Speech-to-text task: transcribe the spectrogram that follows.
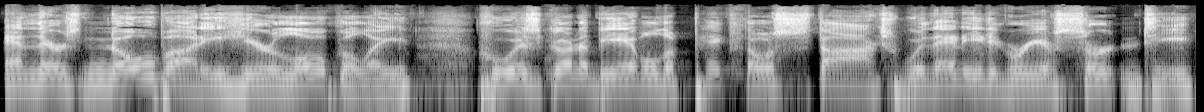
And there's nobody here locally who is going to be able to pick those stocks with any degree of certainty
